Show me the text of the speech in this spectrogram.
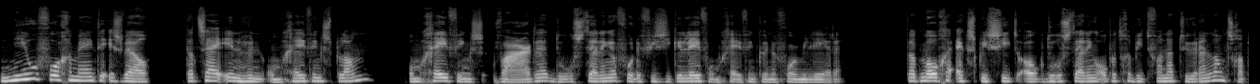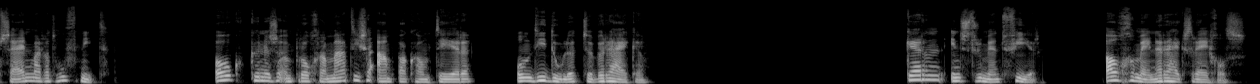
Nieuw voor gemeenten is wel dat zij in hun omgevingsplan omgevingswaarden, doelstellingen voor de fysieke leefomgeving kunnen formuleren. Dat mogen expliciet ook doelstellingen op het gebied van natuur en landschap zijn, maar dat hoeft niet. Ook kunnen ze een programmatische aanpak hanteren om die doelen te bereiken. Kerninstrument 4. Algemene Rijksregels.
